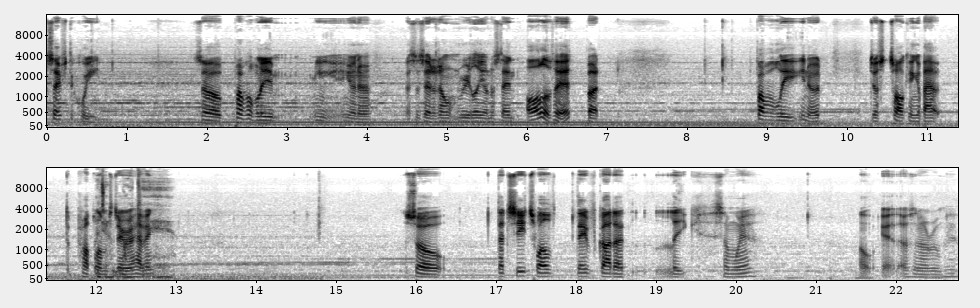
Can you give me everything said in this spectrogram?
Save the Queen. So probably, you know, as I said, I don't really understand all of it, but probably, you know, just talking about the problems they were like having. So that C12, they've got a leak somewhere. Oh yeah, there's another room here.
